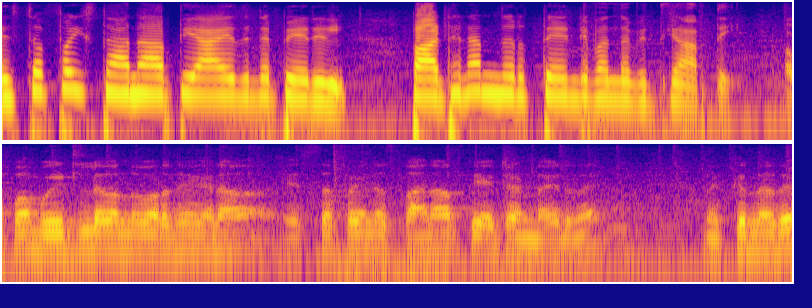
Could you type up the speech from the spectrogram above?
എസ് എഫ് ഐ സ്ഥാനാർത്ഥിയായതിന്റെ പേരിൽ പഠനം നിർത്തേണ്ടി വന്ന വിദ്യാർത്ഥി. അപ്പം വീട്ടിൽ വന്ന് പറഞ്ഞു ഇങ്ങനെ എസ് എഫ് ഐന്റെ സ്ഥാനാർത്ഥിയായിട്ടുണ്ടായിരുന്നു നിൽക്കുന്നത്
